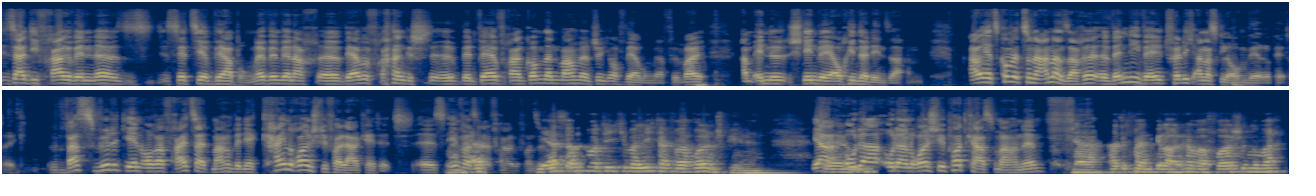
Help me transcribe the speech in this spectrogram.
das ist halt die Frage, wenn, ne, ist jetzt hier Werbung, ne, wenn wir nach äh, Werbefragen, äh, wenn Werbefragen kommen, dann machen wir natürlich auch Werbung dafür, weil am Ende stehen wir ja auch hinter den Sachen. Aber jetzt kommen wir zu einer anderen Sache. Äh, wenn die Welt völlig anders gelaufen wäre, Patrick, was würdet ihr in eurer Freizeit machen, wenn ihr keinen Rollenspielverlag hättet? Äh, ist ebenfalls eine Frage von so. Die erste Antwort, die ich überlegt habe, war Rollenspielen. Ja, ähm, oder, oder einen Rollenspiel-Podcast machen, ne? Ja, also ich meine, genau, den haben wir vorher schon gemacht.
